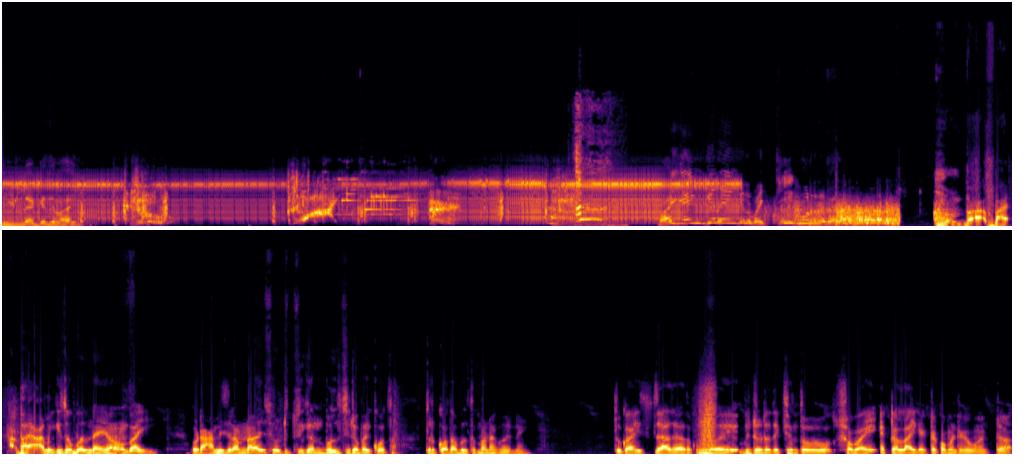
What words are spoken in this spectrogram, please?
ঢিল লেগেছে ভাই। ভাই আমি কিছু বল নাই হ্যাঁ ভাই। ওটা আমি ছিলাম না, ওই ছোট, তুই কেন বলছিল ভাই কথা? তোর কথা বলতে মানা করে নাই। তো গাইস যা যা, এতক্ষণ ভিডিওটা দেখছেন, তো সবাই একটা লাইক একটা কমেন্ট এবং একটা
